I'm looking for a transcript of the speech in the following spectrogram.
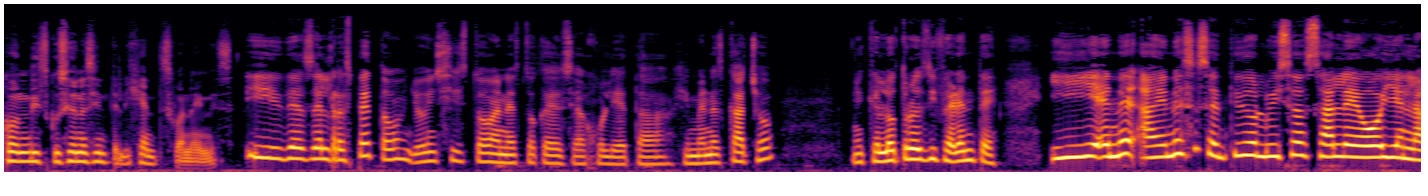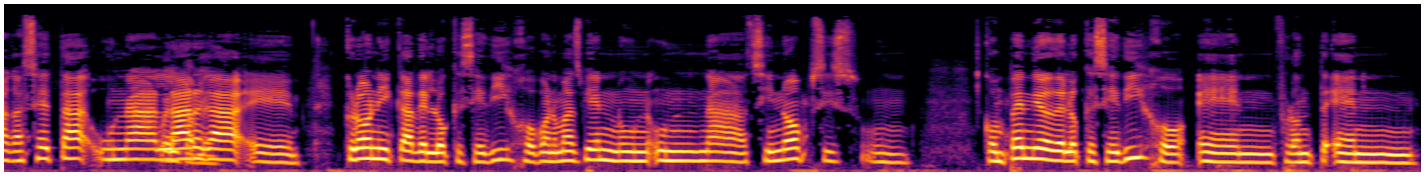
con discusiones inteligentes, Juana Inés. Y desde el respeto, yo insisto en esto que decía Julieta Jiménez Cacho, en que el otro es diferente. Y en, en, ese sentido, Luisa, sale hoy en la Gaceta una Cuéntame. larga eh, crónica de lo que se dijo, bueno, más bien un, una sinopsis, un compendio de lo que se dijo en, front, en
